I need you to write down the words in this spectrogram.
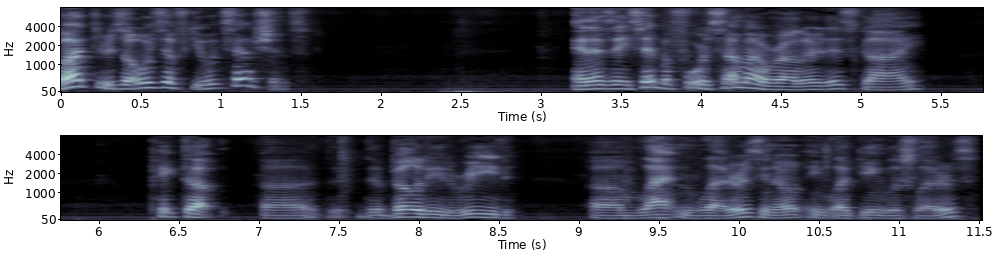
But there's always a few exceptions. And as I said before, somehow or other, this guy picked up uh, the, the, ability to read um, Latin letters, you know, like English letters,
